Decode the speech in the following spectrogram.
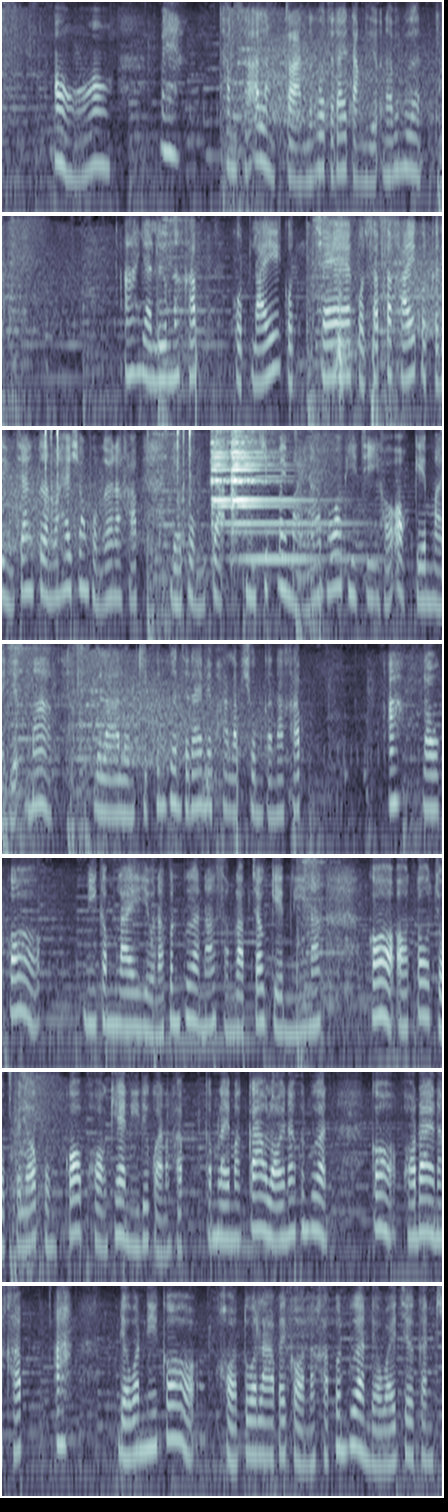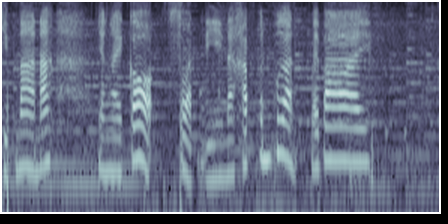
อ๋อ แม่ทำซะอลังการนึกว่าจะได้ตังค์เยอะนะเพื่อนๆอะอย่าลืมนะครับ กดไลค์ กดแชร์ กด Subscribe กดกระดิ่งแจ้งเตือนไว้ให้ช่องผมด้วยนะครับ เดี๋ยวผมจะมีคลิปใหม่ๆนะ เพราะว่า PG เขาออกเกมใหม่เยอะมาก เวลาลงคลิปเพื่อนๆจะได้ไม่พลาดรับชมกันนะครับ อะ เราก็มีกำไรอยู่นะเพื่อนๆนะสำหรับเจ้าเกมนี้นะ ก็ออโต้จบไปแล้วผมก็พอแค่นี้ดีกว่านะครับกำไรมา 900 นะเพื่อนๆ ก็พอได้นะครับ เดี๋ยววันนี้ก็ขอตัวลาไปก่อนนะคะเพื่อนๆ เดี๋ยวไว้เจอกันคลิปหน้านะ ยังไงก็สวัสดีนะครับเพื่อนๆ บ๊ายบาย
